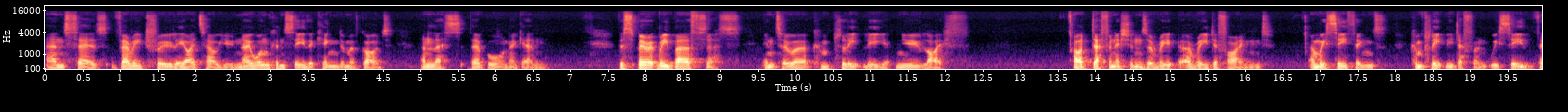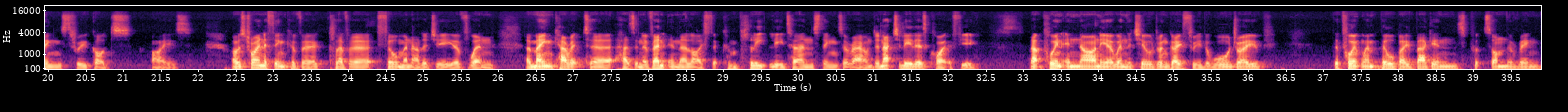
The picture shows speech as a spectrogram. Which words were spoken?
and says, Very truly I tell you, no one can see the kingdom of God unless they're born again. The Spirit rebirths us into a completely new life. Our definitions are, re- are redefined, and we see things completely different. We see things through God's eyes. I was trying to think of a clever film analogy of when a main character has an event in their life that completely turns things around. And actually, there's quite a few. That point in Narnia when the children go through the wardrobe, the point when Bilbo Baggins puts on the ring,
